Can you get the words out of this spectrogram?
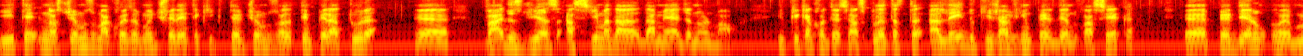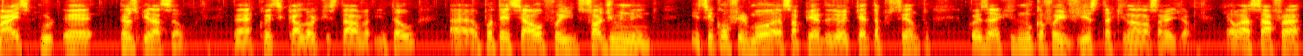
e te, nós tivemos uma coisa muito diferente aqui, que tivemos uma temperatura é, vários dias acima da, da média normal. E o que, que aconteceu? As plantas, além do que já vinham perdendo com a seca, é, perderam é, mais por é, transpiração, né, com esse calor que estava. Então, é, o potencial foi só diminuindo. E se confirmou essa perda de 80%, coisa que nunca foi vista aqui na nossa região. É uma safra,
